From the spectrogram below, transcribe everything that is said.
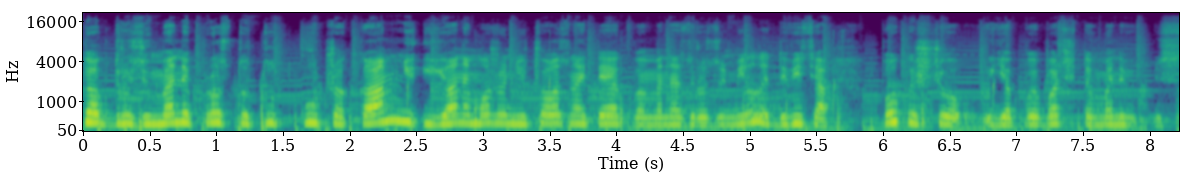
Так, друзі, в мене просто тут куча камню, і я не можу нічого знайти, як ви мене зрозуміли. Дивіться, поки що, як ви бачите, в мене з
